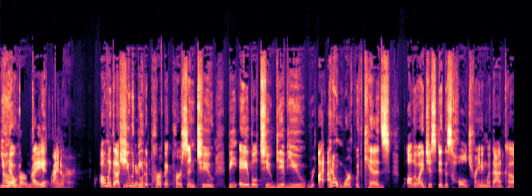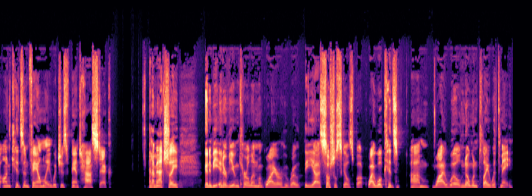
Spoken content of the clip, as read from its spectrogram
You Oh, know her, right? Yes, I know her. Oh my gosh, She's she would be one. the perfect person to be able to give you. I, I don't work with kids, although I just did this whole training with ADDCA on kids and family, which is fantastic. And I'm actually going to be interviewing Caroline Maguire, who wrote the uh, social skills book. Why will kids? Um, why will no one play with me?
